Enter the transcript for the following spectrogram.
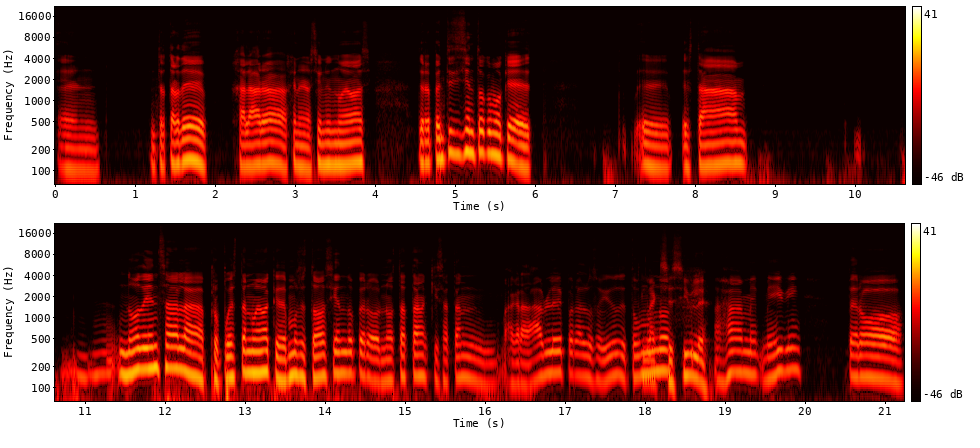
en, en tratar de jalar a generaciones nuevas. De repente sí siento como que eh, está no densa la propuesta nueva que hemos estado haciendo, pero no está tan, quizá tan agradable para los oídos de todo el mundo. Accesible. Ajá, maybe. Pero,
